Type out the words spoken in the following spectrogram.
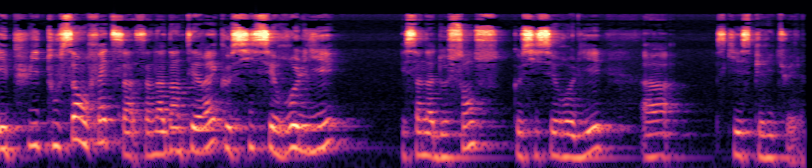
Et puis tout ça, en fait, ça, ça n'a d'intérêt que si c'est relié, et ça n'a de sens que si c'est relié à ce qui est spirituel.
